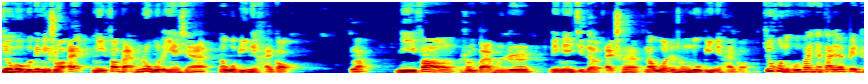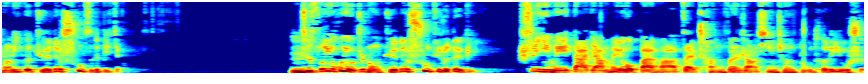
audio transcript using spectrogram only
最后会跟你说，哎，你放百分之五的烟酰胺，那我比你还高，对吧？你放什么百分之零点几的艾醇，那我的浓度比你还高。最后你会发现，大家变成了一个绝对数字的比较。之所以会有这种绝对数据的对比，是因为大家没有办法在成分上形成独特的优势。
